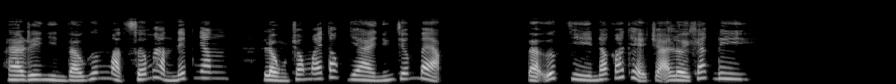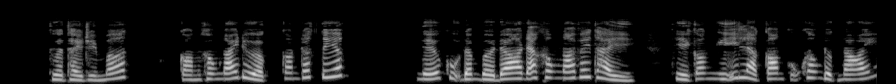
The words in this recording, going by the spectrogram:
Harry nhìn vào gương mặt sớm hẳn nếp nhăn, lồng trong mái tóc dài những chấm bạc, và ước gì nó có thể trả lời khác đi. Thưa thầy Remus, con không nói được, con rất tiếc. Nếu cụ Dumbledore đã không nói với thầy, thì con nghĩ là con cũng không được nói.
